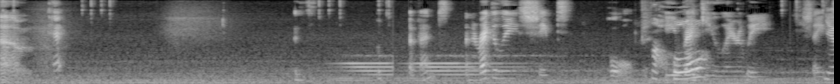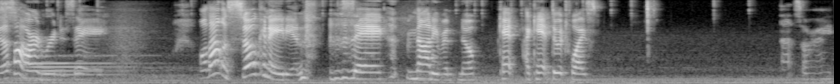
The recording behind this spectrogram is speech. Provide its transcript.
Um. Okay. It's oop, event an irregularly shaped hole. the whole. Irregularly shaped. Yeah, that's a hard word to say. Well, that was so Canadian. say, not even. Nope. Can't. I can't do it twice. That's all right.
